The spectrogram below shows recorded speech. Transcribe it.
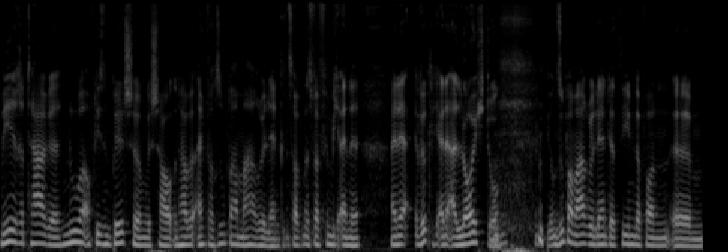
mehrere Tage nur auf diesen Bildschirm geschaut und habe einfach Super Mario Land gezockt. Und das war für mich eine, eine wirklich eine Erleuchtung. und Super Mario Land, der Theme davon, ähm,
